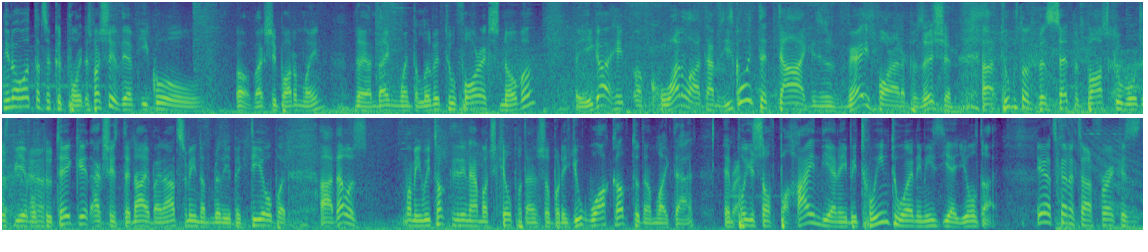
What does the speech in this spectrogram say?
You know what? That's a good point, especially if they have equal. Oh, actually, bottom lane. The Undying went a little bit too far. Ex Nova, he got hit uh, quite a lot of times. He's going to die because he's very far out of position. Uh, Tombstone's been set, but Bosku will just be able to take it. Actually, it's denied by Natsumi. Not really a big deal, but uh, that was. I mean, we talked they didn't have much kill potential, but if you walk up to them like that and put yourself behind the enemy, between two enemies, yeah, you'll die. Yeah, it's kind of tough, right? Because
